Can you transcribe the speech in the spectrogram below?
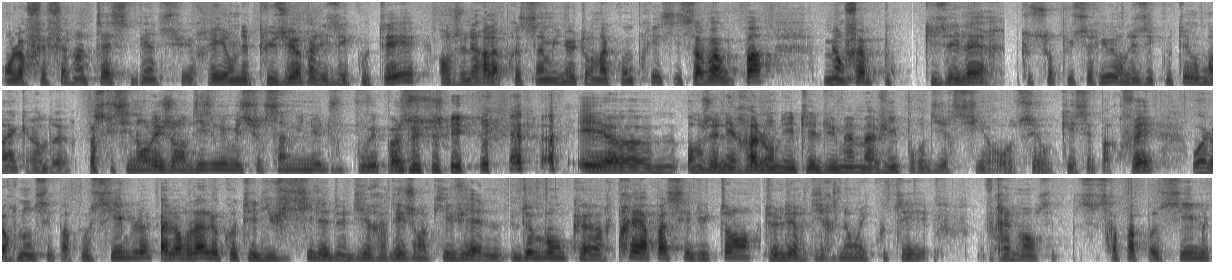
on leur fait faire un test bien sûr, et on est plusieurs à les écouter. En général, après cinq minutes, on a compris si ça va ou pas. Mais enfin, pour qu'ils aient l'air que ce soit plus sérieux, on les écoutait au moins un quart d'heure. Parce que sinon, les gens disent oui, mais sur cinq minutes, vous pouvez pas juger. et euh, en général, on était du même avis pour dire si oh, c'est ok, c'est parfait, ou alors non, c'est pas possible. Alors là, le côté difficile est de dire à des gens qui viennent de bon cœur, prêts à passer du temps, de leur dire non, écoutez, vraiment, ce sera pas possible.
